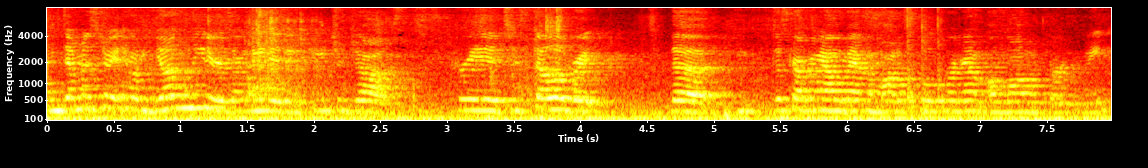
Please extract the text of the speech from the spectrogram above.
and demonstrate how young leaders are needed in future jobs, created to celebrate the Discovering Alabama Model School program along with Earth Week,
